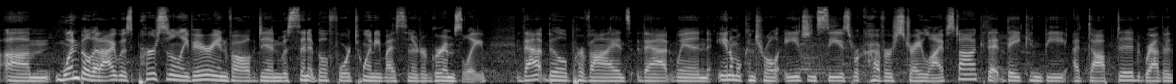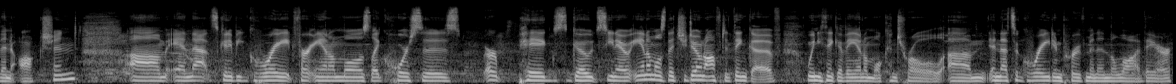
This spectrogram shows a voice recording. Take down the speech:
Um, one bill that I was personally very involved in was Senate Bill 420 by Senator Grimm that bill provides that when animal control agencies recover stray livestock, that they can be adopted rather than auctioned, um, and that's going to be great for animals like horses or pigs, goats. You know, animals that you don't often think of when you think of animal control, um, and that's a great improvement in the law there.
